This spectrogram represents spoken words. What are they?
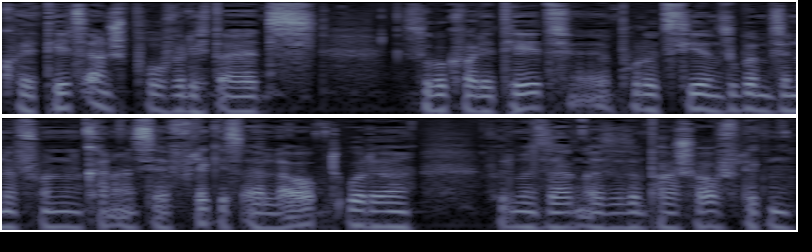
Qualitätsanspruch, will ich da jetzt super Qualität äh, produzieren, super im Sinne von, kann eins der Fleck ist erlaubt oder würde man sagen, also so ein paar Schauflecken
